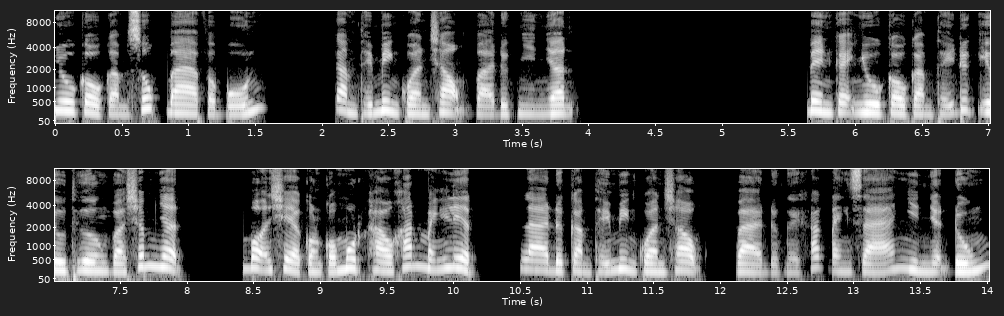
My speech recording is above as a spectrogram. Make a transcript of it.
Nhu cầu cảm xúc 3 và 4 Cảm thấy mình quan trọng và được nhìn nhận Bên cạnh nhu cầu cảm thấy được yêu thương và chấp nhận, bọn trẻ còn có một khao khát mãnh liệt là được cảm thấy mình quan trọng và được người khác đánh giá, nhìn nhận đúng.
